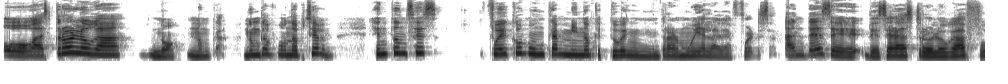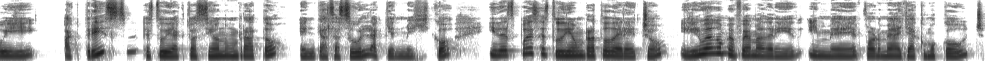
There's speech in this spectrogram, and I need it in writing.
o astróloga. No, nunca, nunca fue una opción. Entonces, fue como un camino que tuve que encontrar muy a la de fuerza. Antes de, de ser astróloga, fui actriz, estudié actuación un rato en Casa Azul, aquí en México, y después estudié un rato derecho y luego me fui a Madrid y me formé allá como coach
